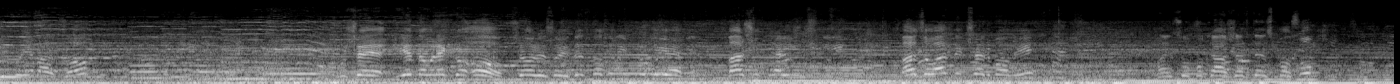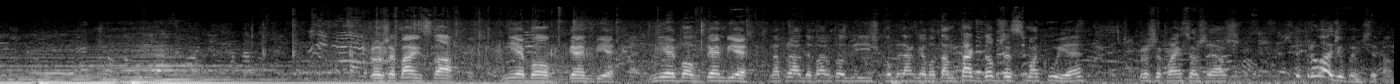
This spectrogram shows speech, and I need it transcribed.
Dziękuję bardzo. Muszę jedną ręką, o, przełożę sobie ten sposób i próbuję barszcz ukraiński. Bardzo ładny czerwony. Państwu pokażę w ten sposób. Proszę Państwa, niebo w gębie, niebo w gębie. Naprawdę warto odwiedzić Kobylankę, bo tam tak dobrze smakuje. Proszę Państwa, że aż wyprowadziłbym się tam.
